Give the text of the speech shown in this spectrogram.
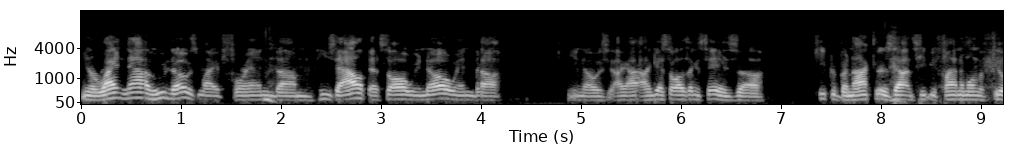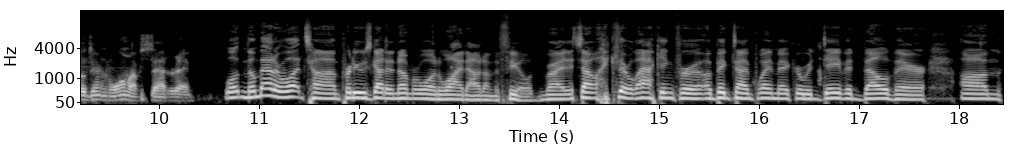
you know, right now, who knows, my friend? Um, he's out. That's all we know. And, uh, you know, I, I guess all I can say is uh, keep your binoculars out and see if you find him on the field during the warm-up Saturday. Well, no matter what, Tom, Purdue's got a number one wideout on the field, right? It's not like they're lacking for a big time playmaker with David Bell there. Um,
